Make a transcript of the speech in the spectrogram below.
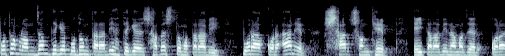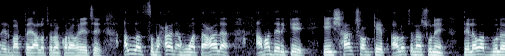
প্রথম রমজান থেকে প্রথম তারাবিহ থেকে সাতাশতম তারাবি পোড়া কোরআনের সার সংক্ষেপ। এই তারাবি নামাজের কোরআনের বার্তায় আলোচনা করা হয়েছে। আল্লাহ সুবাহান হুয়া আমাদেরকে এই সার সংক্ষেপ আলোচনা শুনে তেলাওয়াতগুলো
